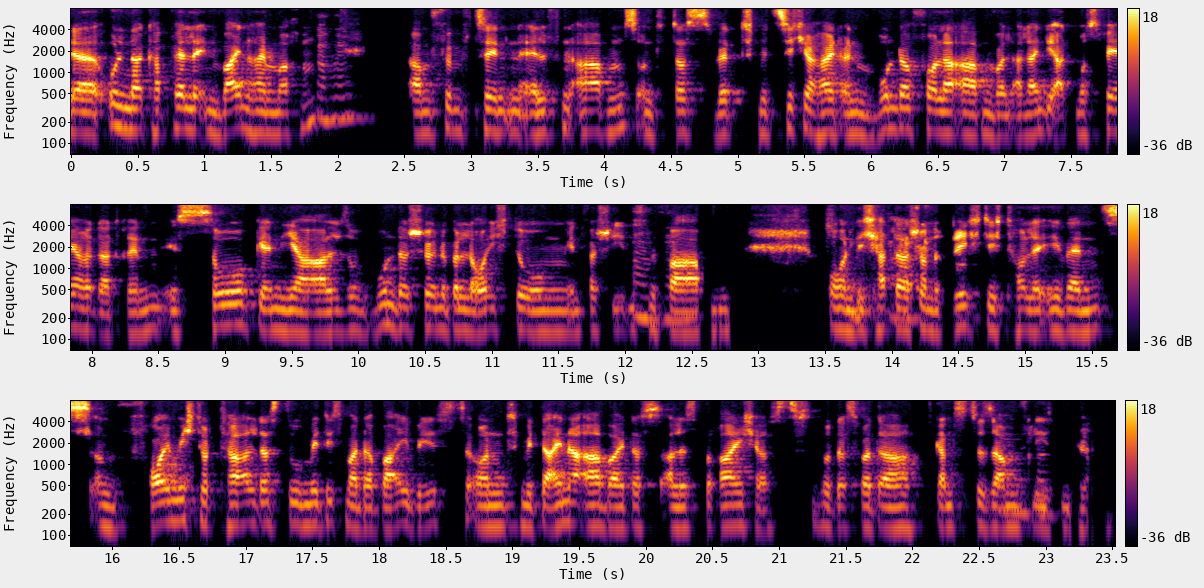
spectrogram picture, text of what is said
der Ulner Kapelle in Weinheim machen. Mhm am 15.11. abends und das wird mit Sicherheit ein wundervoller Abend, weil allein die Atmosphäre da drin ist so genial, so wunderschöne Beleuchtung in verschiedensten mhm. Farben. Und ich hatte da schon richtig tolle Events und freue mich total, dass du mit diesmal dabei bist und mit deiner Arbeit das alles bereicherst, sodass wir da ganz zusammenfließen können.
